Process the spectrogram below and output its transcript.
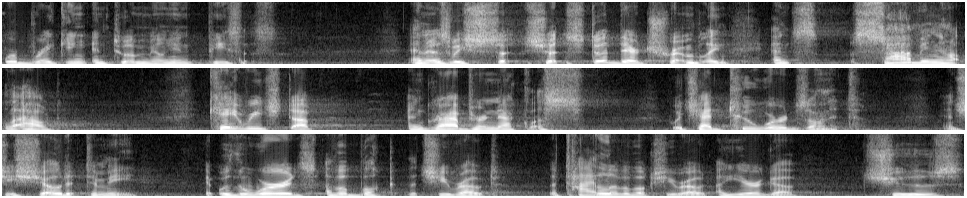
were breaking into a million pieces. And as we stood there trembling and sobbing out loud, Kay reached up and grabbed her necklace, which had two words on it. And she showed it to me. It was the words of a book that she wrote, the title of a book she wrote a year ago Choose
